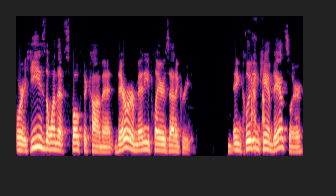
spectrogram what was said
or he's the one that spoke the comment. There were many players that agreed, including Cam Dantzler,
